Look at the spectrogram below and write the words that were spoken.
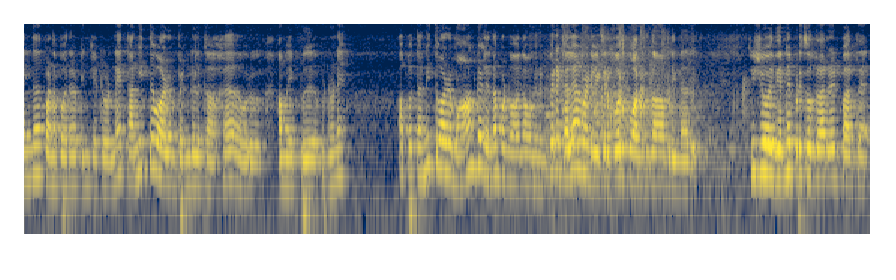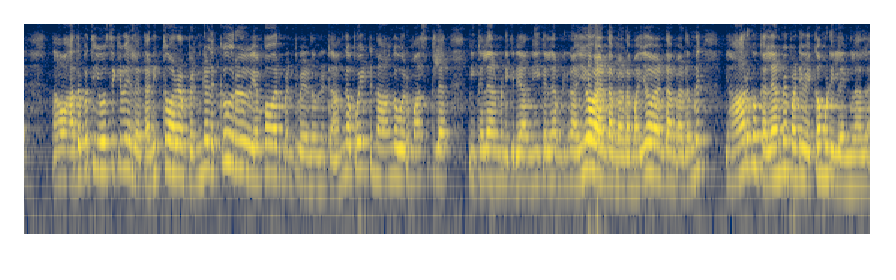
என்ன பண்ண போகிறேன் அப்படின்னு கேட்ட உடனே தனித்து வாழும் பெண்களுக்காக ஒரு அமைப்பு அப்படின்னோடனே அப்போ தனித்து வாழும் ஆண்கள் என்ன பண்ணுவாங்க? அவங்க ரெண்டு பேரும் கல்யாணம் பண்ணி வைக்கிற பொறுப்பு உனக்கு தான் அப்படின்னாரு. ஐயோ இது என்ன இப்படி சொல்கிறாருன்னு பார்த்தேன். நான் அதை பற்றி யோசிக்கவே இல்லை. தனித்து வாழும் பெண்களுக்கு ஒரு எம்பவர்மெண்ட் வேணும்னுட்டு. அங்கே போயிட்டு நாங்கள் ஒரு மாதத்தில் நீ கல்யாணம் பண்ணிக்கிறியா? நீ கல்யாணம் பண்ணிக்கிறியா? ஐயோ வேண்டாம் மேடம். ஐயோ வேண்டாம் மேடம்னு யாருக்கும் கல்யாணமே பண்ணி வைக்க முடியல எங்களால்.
